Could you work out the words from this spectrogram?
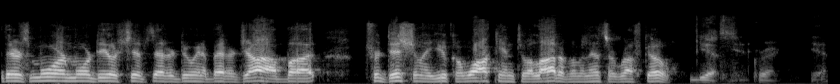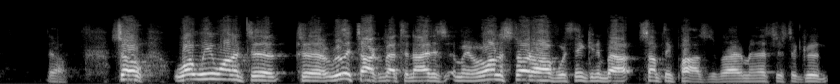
There's more and more dealerships that are doing a better job, but traditionally you can walk into a lot of them and it's a rough go. Yes. Yeah. So what we wanted to, to really talk about tonight is, I mean, we want to start off with thinking about something positive, right? I mean, that's just a good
